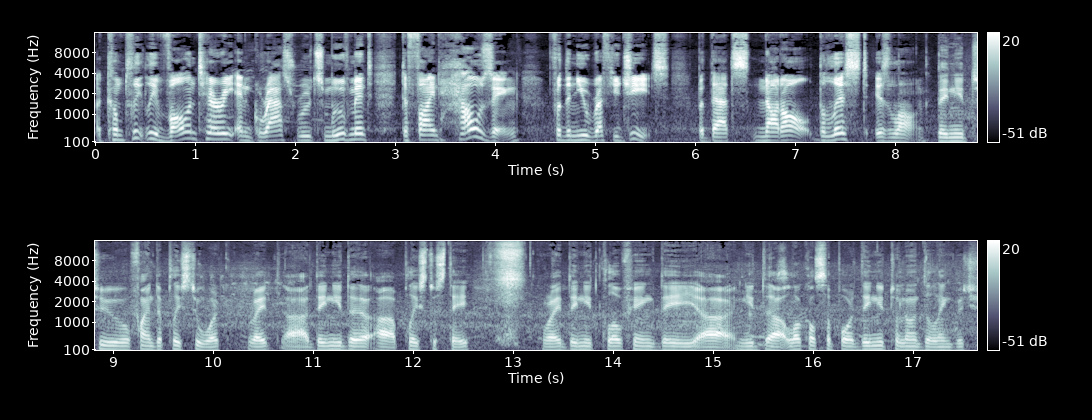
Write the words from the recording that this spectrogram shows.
A completely voluntary and grassroots movement to find housing for the new refugees. But that's not all. The list is long. They need to find a place to work, right? Uh, they need a, a place to stay right? They need clothing, they uh, need uh, local support, they need to learn the language.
